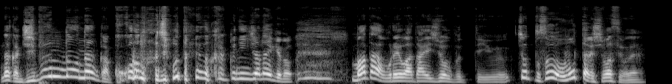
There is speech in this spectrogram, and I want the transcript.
なんか自分のなんか心の状態の確認じゃないけど、まだ俺は大丈夫っていう、ちょっとそう思ったりしますよね。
